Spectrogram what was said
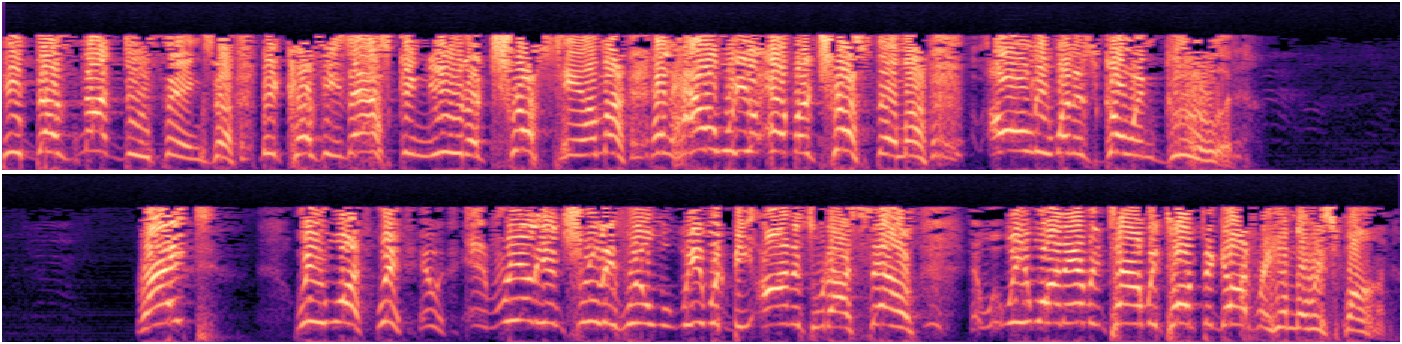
He does not do things uh, because He's asking you to trust Him. And how will you ever trust Him? Uh, only when it's going good. Right? We want, we, really and truly, we, we would be honest with ourselves, we want every time we talk to God for Him to respond.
